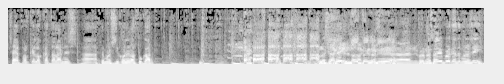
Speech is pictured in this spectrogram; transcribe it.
¿Sabes por qué los catalanes ah, hacemos así con el azúcar? ¿No sabéis? No tengo ni idea. Pero no sabéis por qué hacemos así.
